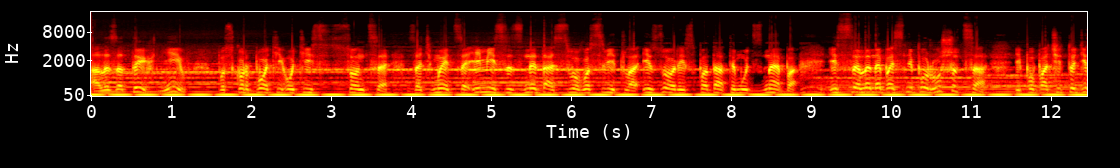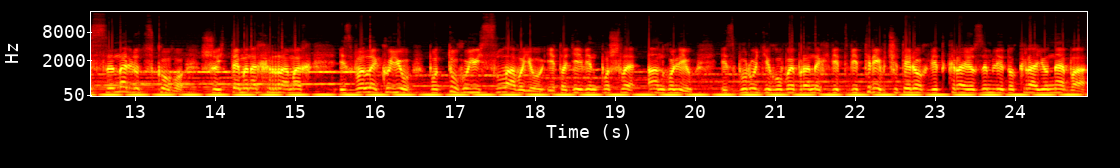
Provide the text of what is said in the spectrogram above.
Але за тих днів по скорботі отій сонце затьмиться, і місяць не дасть свого світла, і зорі спадатимуть з неба, і сили небесні порушаться, і побачить тоді сина людського, що йтиме на храмах із великою потугою й славою, і тоді він пошле анголів і зберуть його вибраних від вітрів чотирьох від краю землі до краю неба.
